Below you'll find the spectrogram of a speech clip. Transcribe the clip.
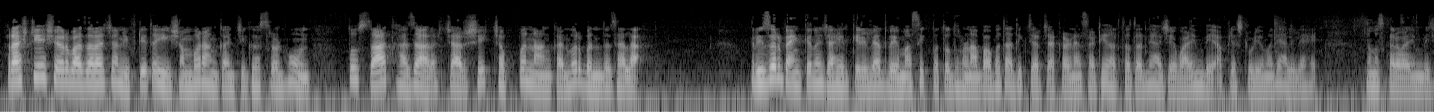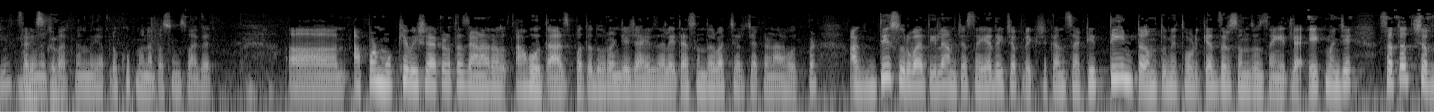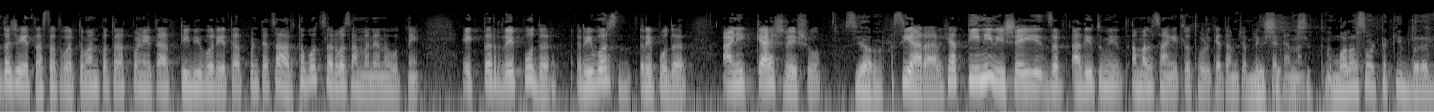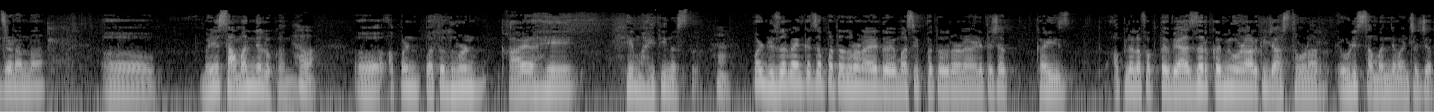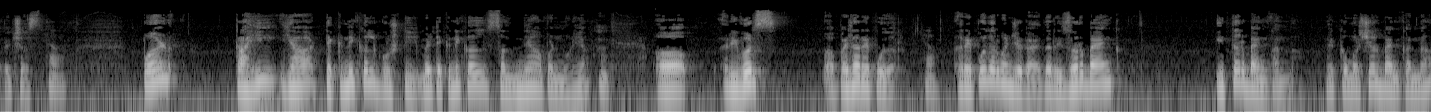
राष्ट्रीय शेअर बाजाराच्या निफ्टीतही शंभर अंकांची घसरण होऊन तो सात हजार चारशे छप्पन्न अंकांवर बंद झाला. रिझर्व्ह बँकेनं जाहीर केलेल्या द्वैमासिक पतधोरणाबाबत अधिक चर्चा करण्यासाठी अर्थतज्ञ अजय वाळिंबे आपल्या स्टुडिओमध्ये आलेले आहेत. नमस्कार वाळिंबेजी. साडेनऊच्या बातम्यांमध्ये आपलं खूप मनापासून स्वागत. आपण मुख्य विषयाकडे तर जाणार आहोत आज पतधोरण जे जाहीर झाले त्या संदर्भात चर्चा करणार आहोत. पण अगदी सुरुवातीला आमच्या सह्याद्रीच्या प्रेक्षकांसाठी तीन टर्म तुम्ही थोडक्यात जर समजून सांगितल्या. एक म्हणजे सतत शब्द जे येत असतात वर्तमानपत्रात पण येतात टीव्हीवर येतात पण त्याचा अर्थबोध सर्वसामान्यांना होत नाही. एक तर रेपो दर रिव्हर्स रेपो दर आणि कॅश रेशो. सीआरआर. सीआरआर. ह्या तिन्ही विषयी जर आधी तुम्ही आम्हाला सांगितलं थोडक्यात आमच्या प्रेक्षकांना. मला असं वाटतं की बऱ्याच जणांना म्हणजे सामान्य लोकांना हो. आपण पतधोरण काय आहे हे माहिती नसतं. पण रिझर्व्ह बँकेचं पतधोरण आहे द्वैमासिक पतधोरण आहे आणि त्याच्यात काही आपल्याला फक्त व्याज दर कमी होणार की जास्त होणार एवढीच सामान्य माणसाची अपेक्षा असते. पण काही ह्या टेक्निकल गोष्टी म्हणजे टेक्निकल संज्ञा आपण म्हणूया रिव्हर्स पहिला रेपो दर. रेपो दर म्हणजे काय? तर रिझर्व्ह बँक इतर बँकांना म्हणजे कमर्शियल बँकांना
